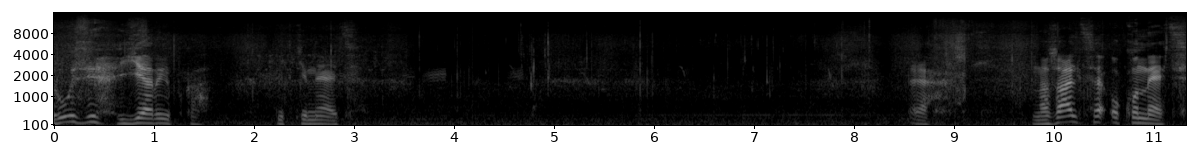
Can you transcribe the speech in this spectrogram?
Друзі, є рибка під кінець. Ех, на жаль, це оконець.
